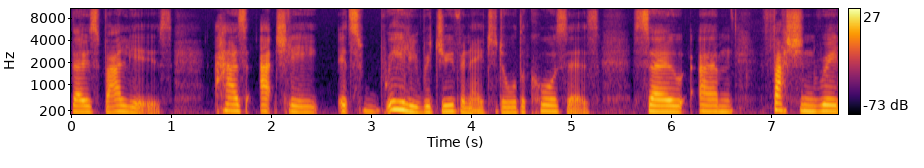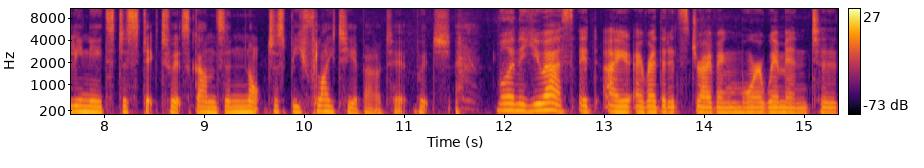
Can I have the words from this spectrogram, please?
those values has actually it's really rejuvenated all the causes. So um, fashion really needs to stick to its guns and not just be flighty about it. Which, well, in the U.S., it, I, I read that it's driving more women to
